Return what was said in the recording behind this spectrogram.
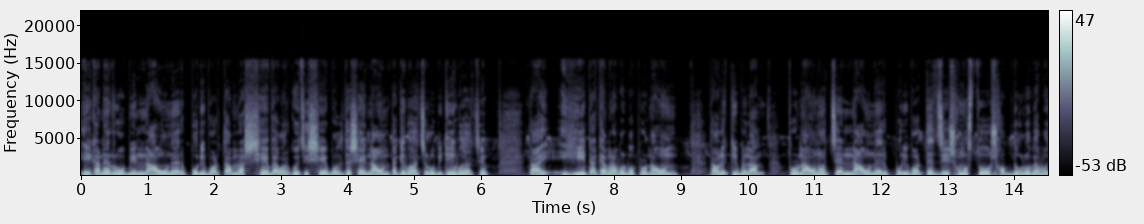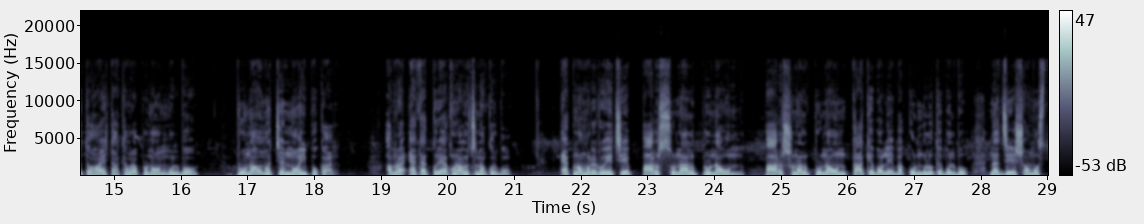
এইখানে রবি নাউনের পরিবর্তে আমরা সে ব্যবহার করেছি। সে বলতে সেই নাউনটাকেই বোঝাচ্ছে? রবিকেই বোঝাচ্ছে। তাই হিটাকে আমরা বলব প্রোনাউন। তাহলে কি পেলাম? প্রোনাউন হচ্ছে নাউনের পরিবর্তে যে সমস্ত শব্দগুলো ব্যবহৃত হয়, তাকে আমরা প্রোনাউন বলব। প্রোনাউন হচ্ছে নয় প্রকার। আমরা এক এক করে এখন আলোচনা করব। এক নম্বরে রয়েছে পার্সোনাল প্রোনাউন। পার্সোনাল প্রোনাউন কাকে বলে বা কোনগুলোকে বলব? না, যে সমস্ত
